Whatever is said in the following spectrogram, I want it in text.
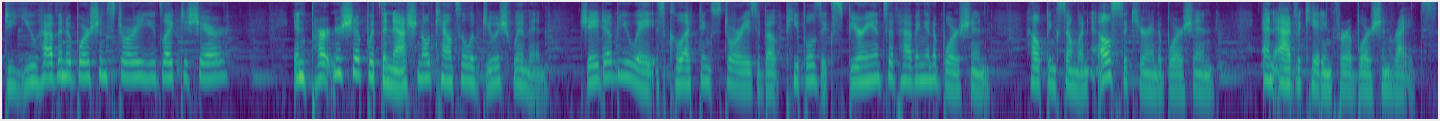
Do you have an abortion story you'd like to share? In partnership with the National Council of Jewish Women, JWA is collecting stories about people's experience of having an abortion, helping someone else secure an abortion, and advocating for abortion rights.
